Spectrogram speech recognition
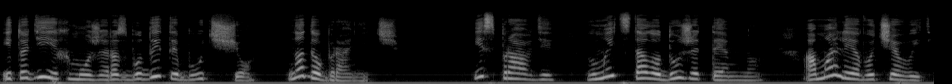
і тоді їх може розбудити будь-що на добраніч. І справді, вмить стало дуже темно. Амалія, вочевидь,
